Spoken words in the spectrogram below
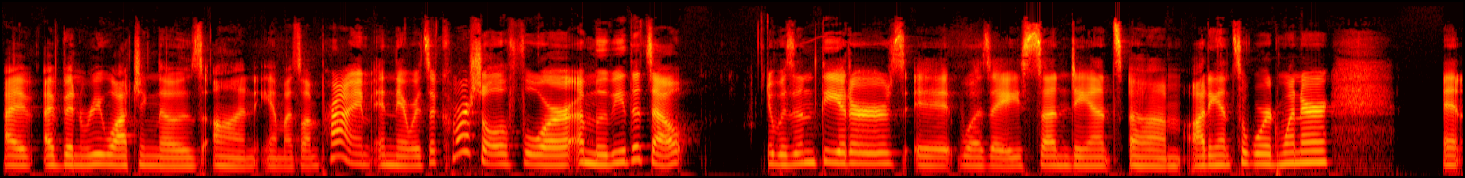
I've I've been rewatching those on Amazon Prime, and there was a commercial for a movie that's out. It was in theaters. It was a Sundance um, Audience Award winner, and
